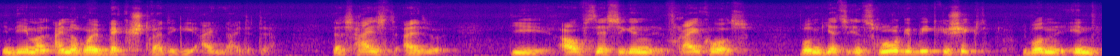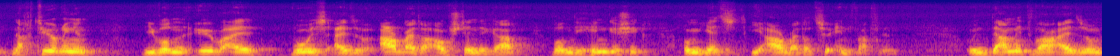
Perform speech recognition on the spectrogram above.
indem er eine Rollback-Strategie einleitete. Das heißt also, die aufsässigen Freikorps wurden jetzt ins Ruhrgebiet geschickt, die wurden in, nach Thüringen, die wurden überall, wo es also Arbeiteraufstände gab, wurden die hingeschickt um jetzt die Arbeiter zu entwaffnen. Und damit war also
